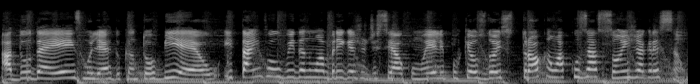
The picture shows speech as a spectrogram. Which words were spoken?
A Duda é ex-mulher do cantor Biel e está envolvida numa briga judicial com ele porque os dois trocam acusações de agressão.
